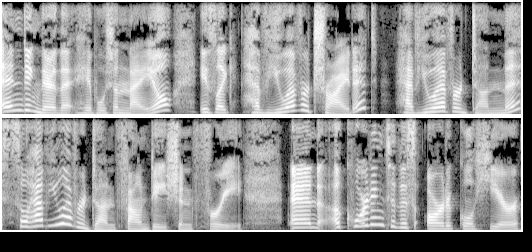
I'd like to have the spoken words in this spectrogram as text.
ending there that 해보셨나요 is like, have you ever tried it? Have you ever done this? So have you ever done foundation free? And according to this article here,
